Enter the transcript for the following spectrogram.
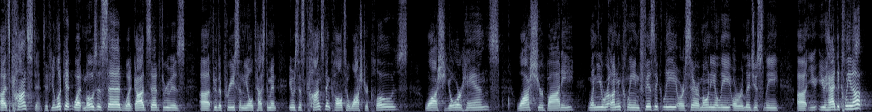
Uh, it's constant. If you look at what Moses said, what God said through his uh, through the priests in the Old Testament, it was this constant call to wash your clothes, wash your hands, wash your body. When you were unclean physically or ceremonially or religiously, uh, you, you had to clean up,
